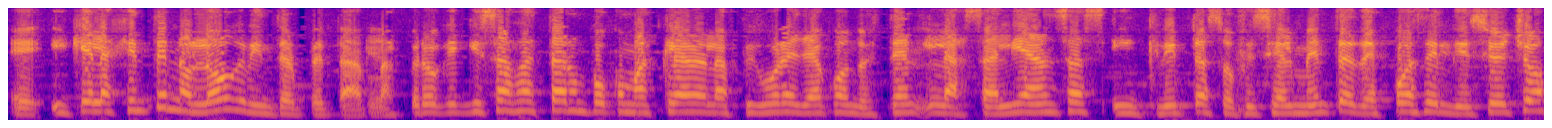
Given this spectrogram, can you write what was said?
eh, y que la gente no logra interpretarlas, pero que quizás va a estar un poco más clara la figura ya cuando estén las alianzas inscriptas oficialmente. Después del 18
